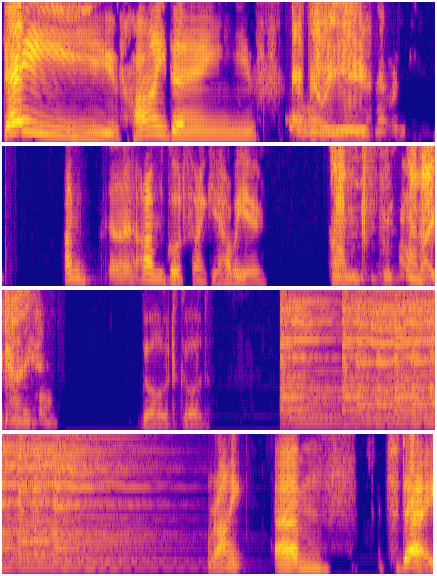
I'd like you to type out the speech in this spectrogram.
Dave. Hi, Dave. Oh, how are you? I'm uh, I'm good, thank you. How are you? I'm I'm okay. Good, good. Right. Um, today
